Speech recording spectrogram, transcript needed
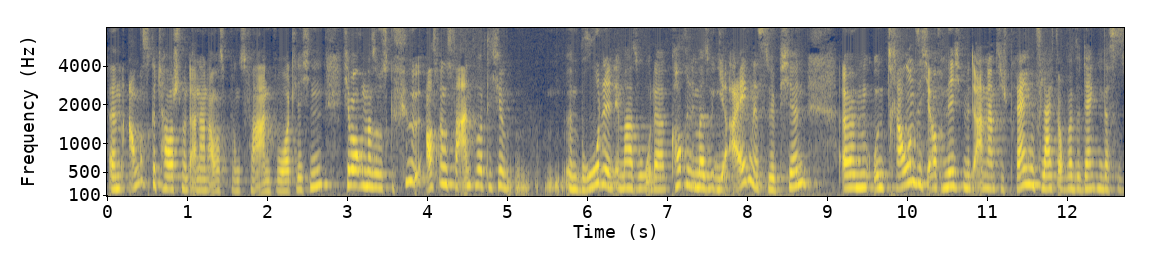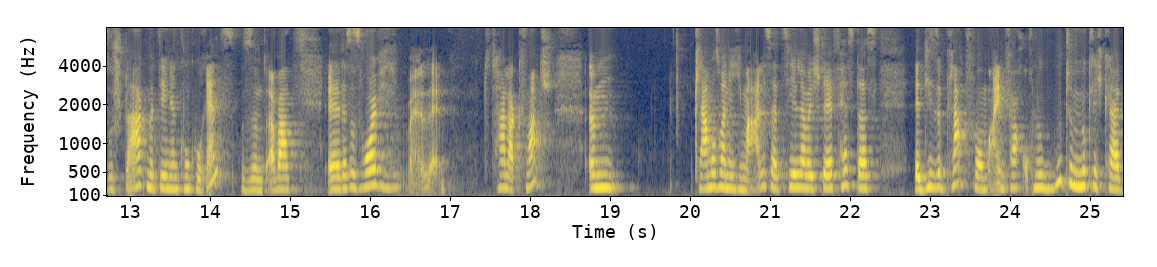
ähm, ausgetauscht mit anderen Ausbildungsverantwortlichen. Ich habe auch immer so das Gefühl, Ausbildungsverantwortliche äh, brodeln immer so oder kochen immer so ihr eigenes Süppchen ähm, und trauen sich auch nicht mit anderen zu sprechen. Vielleicht auch, weil sie denken, dass sie so stark mit denen in Konkurrenz sind. Aber äh, das ist häufig äh, totaler Quatsch. Ähm, klar muss man nicht immer alles erzählen, aber ich stelle fest, dass diese Plattform einfach auch eine gute Möglichkeit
